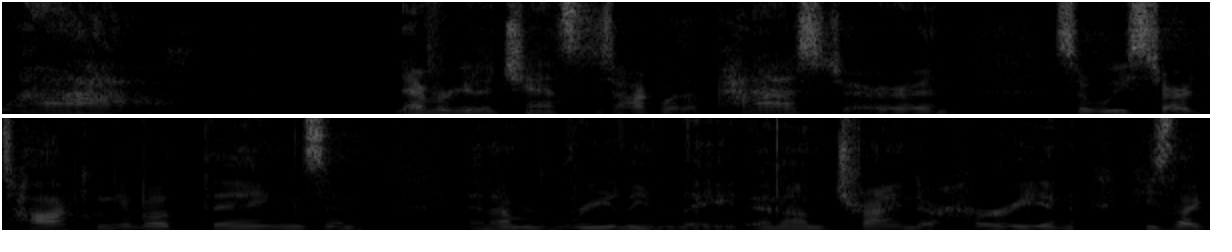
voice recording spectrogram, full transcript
Wow. Never get a chance to talk with a pastor. And so we start talking about things, and and I'm really late and I'm trying to hurry. And he's like,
